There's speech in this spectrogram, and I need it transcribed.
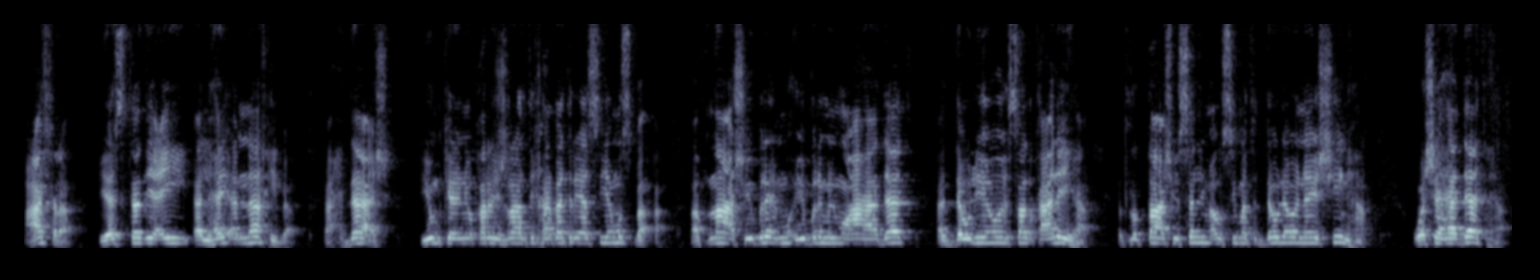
عشرة يستدعي الهيئة الناخبة. 11 يمكن أن يقرر إجراء انتخابات رئاسية مسبقة. 12 يبرم المعاهدات الدولية ويصادق عليها. 13 يسلم أوسمة الدولة ونياشينها وشهاداتها.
